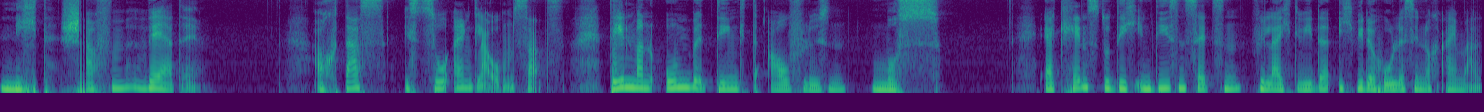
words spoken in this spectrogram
nicht schaffen werde. Auch das ist so ein Glaubenssatz, den man unbedingt auflösen muss. Erkennst du dich in diesen Sätzen vielleicht wieder? Ich wiederhole sie noch einmal.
